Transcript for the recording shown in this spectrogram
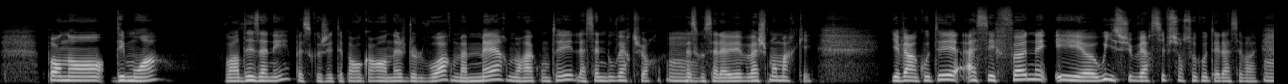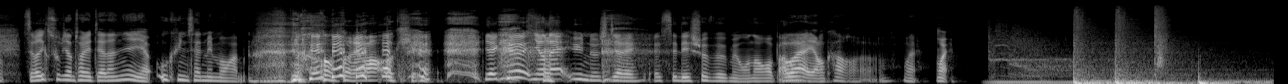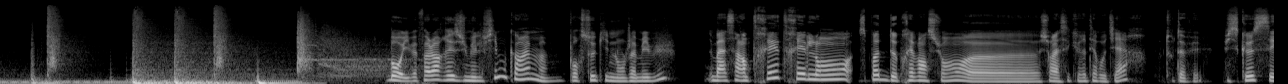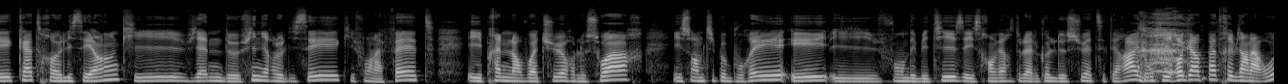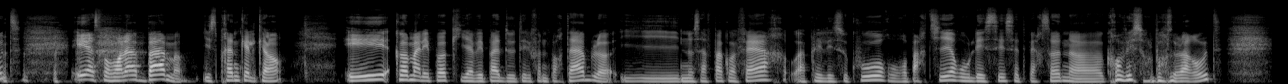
pendant des mois, voire des années, parce que j'étais pas encore en âge de le voir, ma mère me racontait la scène d'ouverture, Mm. parce que ça l'avait vachement marqué. Il y avait un côté assez fun et euh, oui, subversif sur ce côté-là, c'est vrai. Mm. C'est vrai que souviens-toi l'été dernier, il y a aucune scène mémorable. vraiment, ok. Il y a que, il y en a une, je dirais. C'est des cheveux, mais on en reparle. Ouais, et encore, euh, ouais. Bon, il va falloir résumer le film quand même, pour ceux qui ne l'ont jamais vu. Bah, c'est un très très long spot de prévention euh, sur la sécurité routière. Tout à fait. puisque c'est quatre lycéens qui viennent de finir le lycée, qui font la fête, et ils prennent leur voiture le soir, ils sont un petit peu bourrés, et ils font des bêtises, et ils se renversent de l'alcool dessus, etc. Et donc, ils regardent pas très bien la route. Et à ce moment-là, bam, ils se prennent quelqu'un. Et comme à l'époque, il n'y avait pas de téléphone portable, ils ne savent pas quoi faire, appeler les secours ou repartir ou laisser cette personne euh, crever sur le bord de la route.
